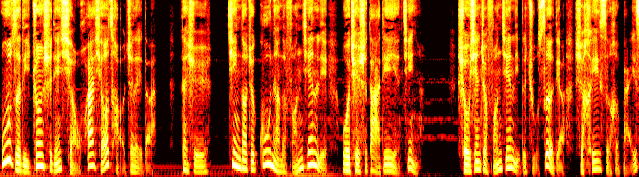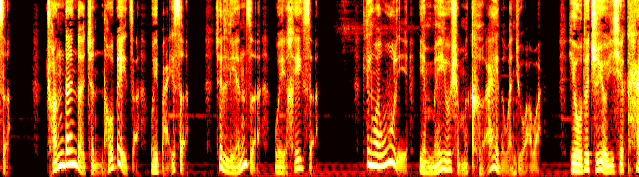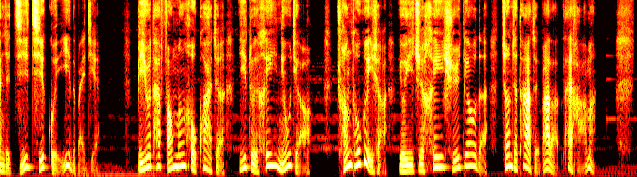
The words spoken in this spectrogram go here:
屋子里装饰点小花小草之类的。但是进到这姑娘的房间里，我却是大跌眼镜啊！首先，这房间里的主色调是黑色和白色。床单的枕头被子为白色，这帘子为黑色。另外，屋里也没有什么可爱的玩具娃娃，有的只有一些看着极其诡异的摆件，比如他房门后挂着一对黑牛角，床头柜上有一只黑石雕的张着大嘴巴的癞蛤蟆，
